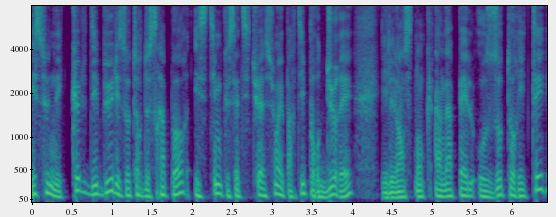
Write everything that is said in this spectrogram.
Et ce n'est que le début. Les auteurs de ce rapport estiment que cette situation est partie pour durer. Ils lancent donc un appel aux autorités.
